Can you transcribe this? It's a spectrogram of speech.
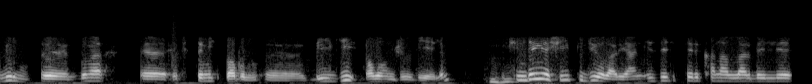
Bir e, buna e, epistemik bubble, e, bilgi baloncuğu diyelim. Hı hı. İçinde yaşayıp gidiyorlar. Yani izledikleri kanallar belli,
